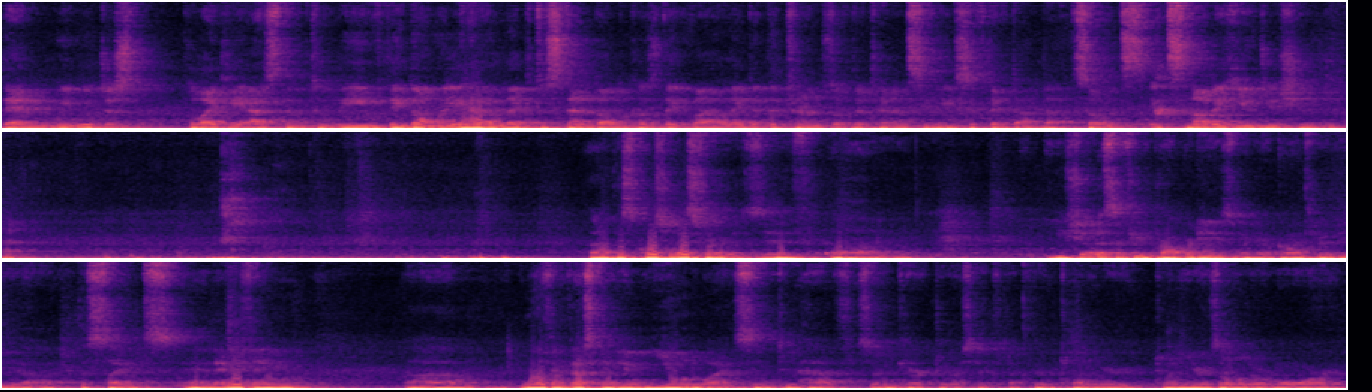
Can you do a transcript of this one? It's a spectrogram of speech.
then we would just politely ask them to leave. They don't really have a leg to stand on because they violated the terms of their tenancy lease if they've done that. So it's it's not a huge issue in Japan. Uh, this question is from Ziv. Um, you showed us a few properties when you were going through the, uh, the sites, and anything um, worth investing in yield-wise seem to have certain characteristics, like they're 20, year, 20 years old or more,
